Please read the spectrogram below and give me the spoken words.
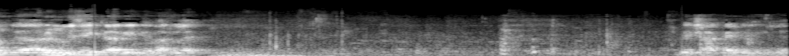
உங்க அருண் விஜய்க்காக இங்க வரல. ஷாக் ஆயிடுவீங்கல்ல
